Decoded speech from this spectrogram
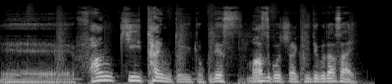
えー、ファンキータイムという曲です。まずこちら聴いてください。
